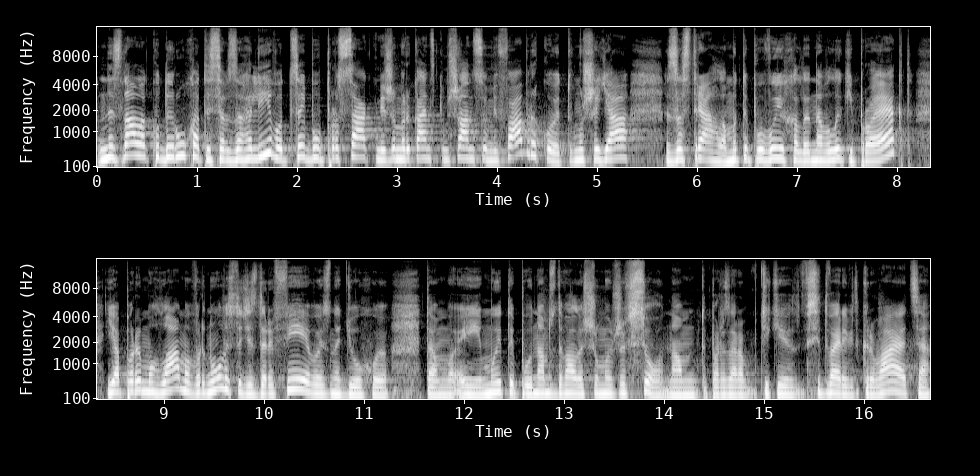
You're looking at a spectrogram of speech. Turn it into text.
не знала, куди рухатися взагалі. От цей був просак між американським шансом і фабрикою, тому що я застрягла. Ми, типу, виїхали на великий проект. Я перемогла. Ми вернулись тоді з Дерефєєвою, з Надюхою. Там і ми, типу, нам здавалося, що ми вже все. Нам тепер зараз тільки всі двері відкриваються,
